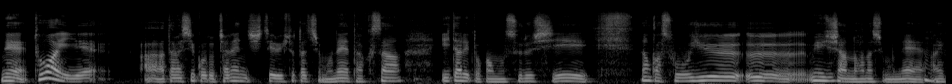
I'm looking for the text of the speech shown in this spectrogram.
ねとはいえあ新しいことをチャレンジしてる人たちもねたくさんいたりとかもするしなんかそういううミュージシャンの話もね、うん。引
